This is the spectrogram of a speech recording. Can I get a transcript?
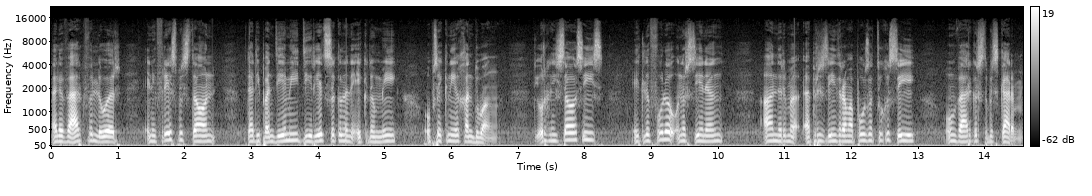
hulle werk verloor en die vrees bestaan dat die pandemie die reeds sikkelende ekonomie op sy knie gaan dwing. Die organisaties het hulle volle ondersteuning aan president Ramaphosa toegesee om werkers te beskerm.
